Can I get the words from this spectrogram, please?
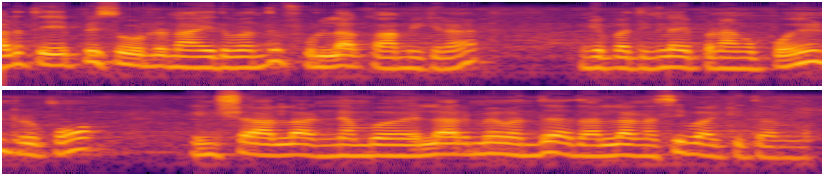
அடுத்த எபிசோடில் நான் இது வந்து ஃபுல்லாக காமிக்கிறேன். இங்கே பார்த்தீங்களா இப்போ நாங்கள் போயின்ட்டுருக்கோம் இன்ஷா அல்லா நம்ம எல்லாருமே வந்து அதை அல்லா நசீபாக்கி தரணும்.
